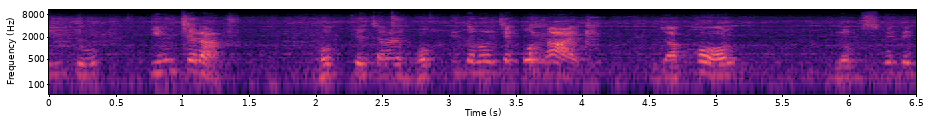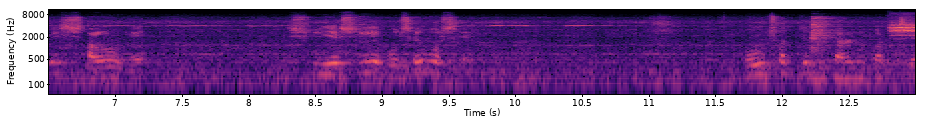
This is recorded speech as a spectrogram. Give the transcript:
কিন্তু কি হচ্ছে না ভক্তি হচ্ছে ভক্তি তো রয়েছে কোথায়? যখন লক্ষ্মী দেবীর সঙ্গে শুয়ে শুয়ে বসে বসে ঔষধ বিতরণ করছে,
